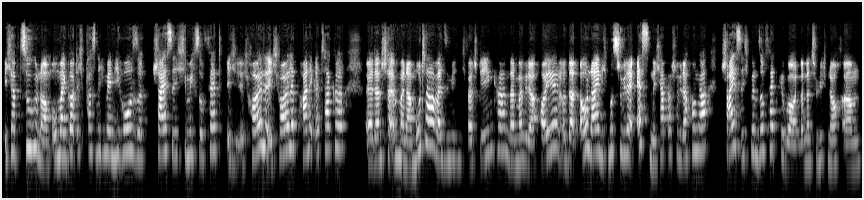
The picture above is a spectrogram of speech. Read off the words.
ich habe zugenommen. Oh mein Gott, ich passe nicht mehr in die Hose. Scheiße, ich fühle mich so fett. Ich, ich heule, ich heule, Panikattacke. Äh, dann schreibe meiner Mutter, weil sie mich nicht verstehen kann. Dann mal wieder heulen und dann, oh nein, ich muss schon wieder essen. Ich habe ja schon wieder Hunger. Scheiße, ich bin so fett geworden. Dann natürlich noch ähm,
